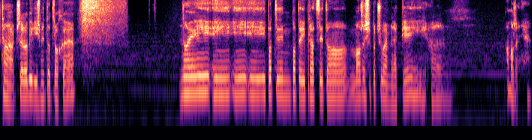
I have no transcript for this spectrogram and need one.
Tak, przerobiliśmy to trochę. No i, i, i, i po, tym, po tej pracy to może się poczułem lepiej, ale, a może nie.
